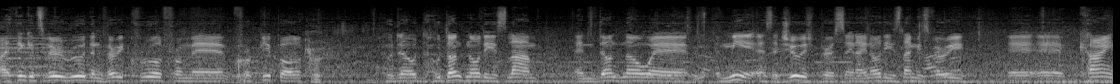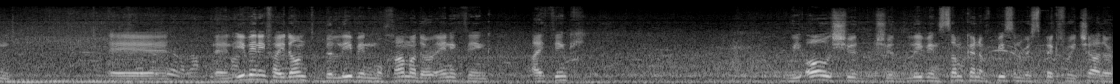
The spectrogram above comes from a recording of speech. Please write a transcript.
I think it's very rude and very cruel from uh, for people who don't who don't know the Islam and don't know uh, me as a Jewish person. I know the Islam is very uh, uh, kind, uh, and even if I don't believe in Muhammad or anything, I think we all should should live in some kind of peace and respect for each other.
